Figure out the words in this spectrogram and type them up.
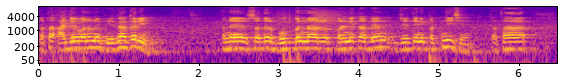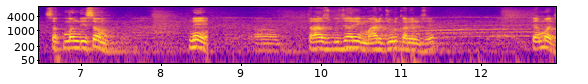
તથા આગેવાનોને ભેગા કરી અને સદર ભોગ બનનાર પરિણીતાબેન જે તેની પત્ની છે તથા સકમંદિસમ ને ત્રાસ ગુજારી મારઝૂડ કરેલ છે. તેમજ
